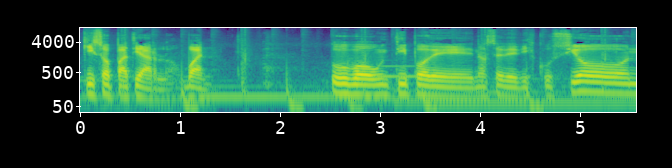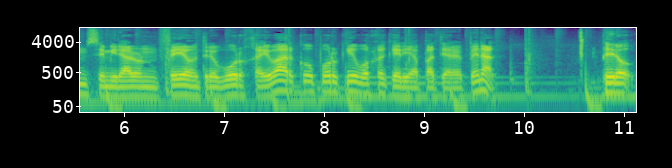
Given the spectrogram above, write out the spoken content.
quiso patearlo. Bueno, hubo un tipo de, no sé, de discusión, se miraron feo entre Borja y Barco porque Borja quería patear el penal pero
